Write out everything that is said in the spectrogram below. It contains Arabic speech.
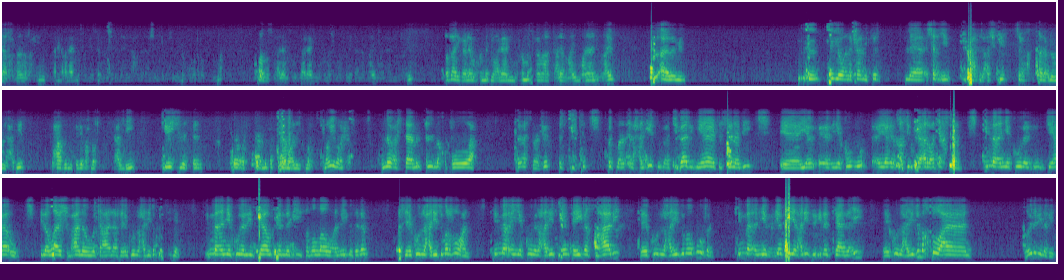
الله الرحمن الرحيم. على آله وصحبه وسلم أشهد أن لا إله إلا الله شريك له أشهد أن محمدا رسول الله اللهم صل على محمد وعلى آل محمد كما صليت على إبراهيم وعلى آل إبراهيم. وبارك على محمد وعلى آل محمد كما باركت على إبراهيم وعلى آل إبراهيم. في العالمين لو أنا كان يتر لشرح بحث العشقي المقطوع الأسماء كيف قلت الحديث باعتبار نهاية السند يكون ينقسم إلى أربعة أقسام. إما أن يكون الانتهاء إلى الله سبحانه وتعالى فيكون الحديث قدسيا. إما أن يكون الانتهاء إلى النبي صلى الله عليه وسلم فسيكون الحديث مرفوعا. إما أن يكون الحديث ينتهي إلى الصحابي فيكون الحديث موقوفا. إما أن ينتهي الحديث إلى التابعي فيكون الحديث مقطوعا وإذا بنا فيه.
